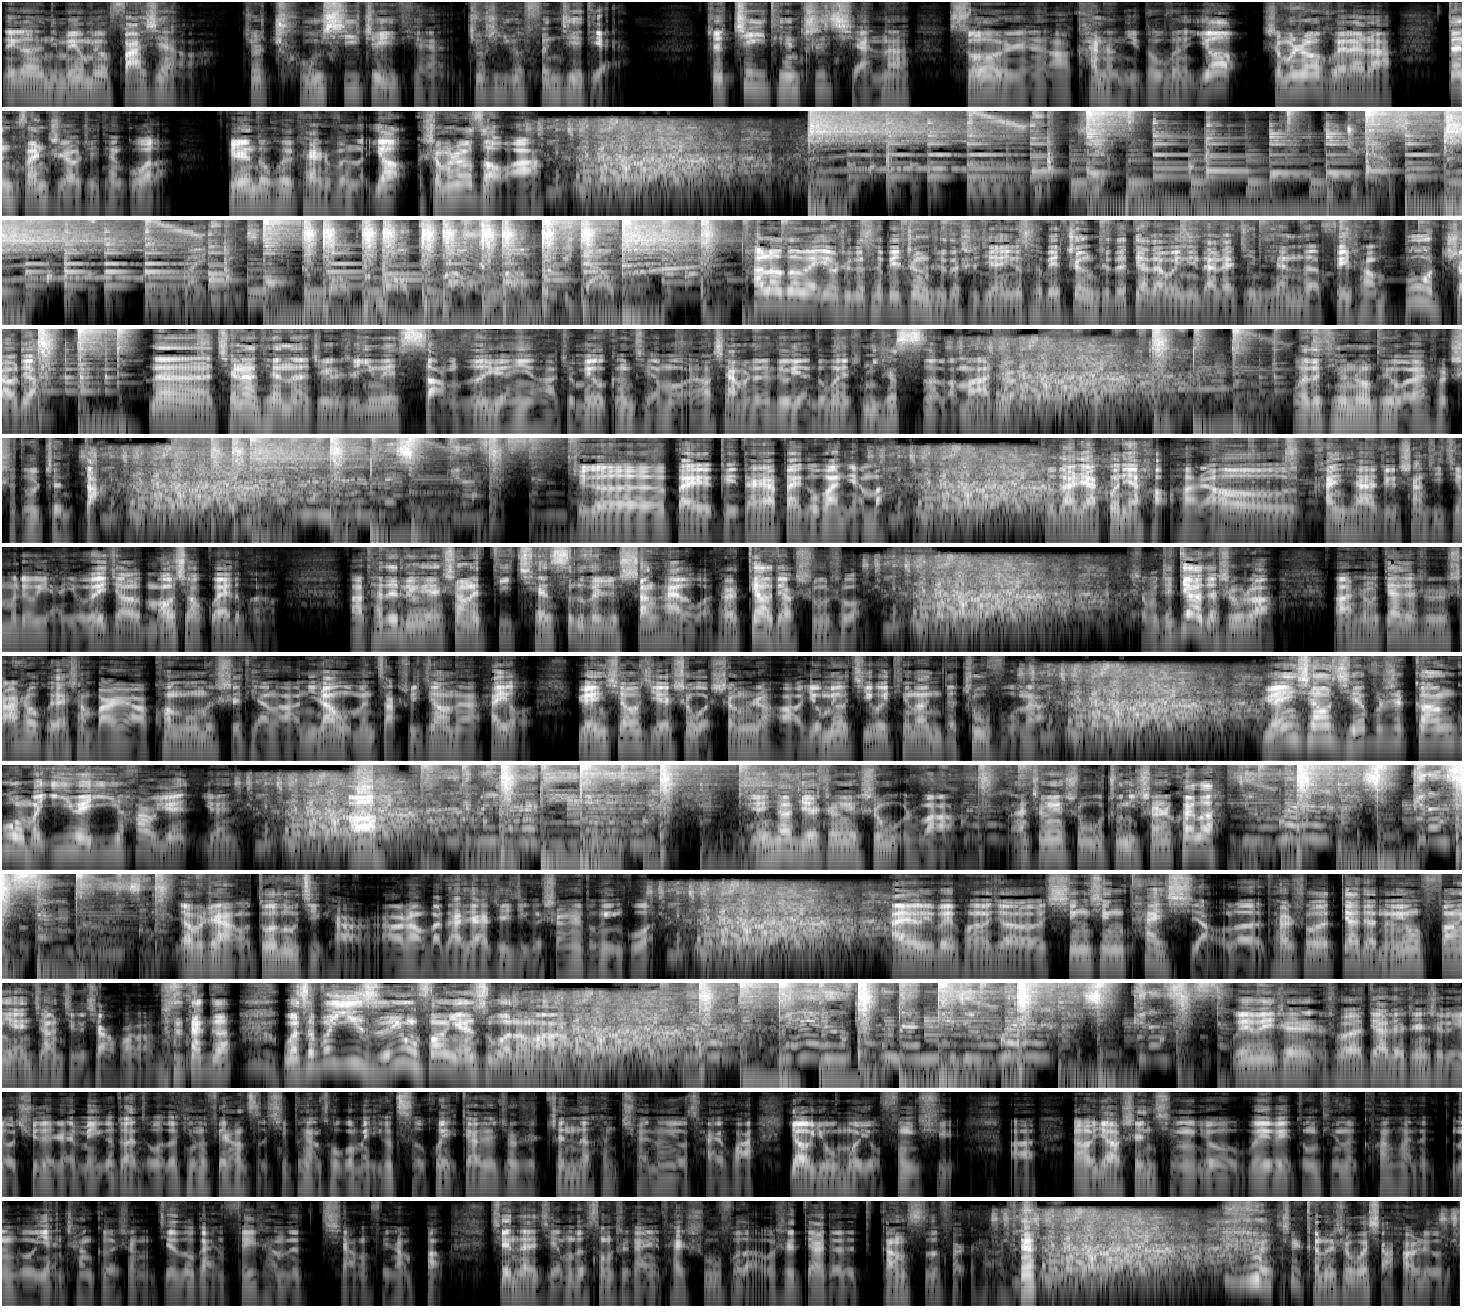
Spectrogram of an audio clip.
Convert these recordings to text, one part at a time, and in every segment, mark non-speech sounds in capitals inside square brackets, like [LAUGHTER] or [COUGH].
那个你们有没有发现啊？就是除夕这一天就是一个分界点。这这一天之前呢，所有人啊看着你都问哟什么时候回来的？但凡只要这天过了，别人都会开始问了哟什么时候走啊？Hello，各位，又是个特别正直的时间，一个特别正直的调调为您带来今天的非常不着调。那前两天呢，这个是因为嗓子的原因哈，就没有更节目。然后下面的留言都问是你是死了吗？[LAUGHS] 就是我的听众对我来说尺度真大。这个拜给大家拜个晚年吧，祝大家过年好哈。然后看一下这个上期节目留言，有位叫毛小乖的朋友。啊，他的留言上来第前四个字就伤害了我。他说：“调调叔叔，什么叫调调叔叔啊？什么调调叔叔啥时候回来上班啊？旷工都十天了，你让我们咋睡觉呢？还有元宵节是我生日哈，有没有机会听到你的祝福呢？[LAUGHS] 元宵节不是刚过吗？一月一号元元啊，元宵节正月十五是吧？那正月十五祝你生日快乐。”要不这样，我多录几条啊，然后把大家这几个生日都给你过了。还有一位朋友叫星星太小了，他说调调能用方言讲几个笑话吗？不是大哥，我这不一直用方言说呢吗？微微真说：“调调真是个有趣的人，每一个段子我都听得非常仔细，不想错过每一个词汇。调调就是真的很全能，有才华，要幽默有风趣啊，然后要深情又娓娓动听的款款的能够演唱歌声，节奏感非常的强，非常棒。现在节目的松弛感也太舒服了，我是调调的钢丝粉哈，[LAUGHS] 这可能是我小号留的。”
